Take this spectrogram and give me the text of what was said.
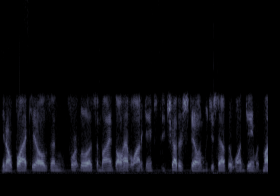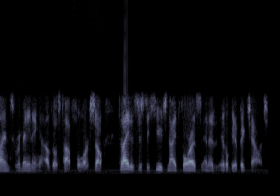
you know, Black Hills and Fort Lewis and Mines all have a lot of games with each other still, and we just have the one game with Mines remaining of those top four. So tonight is just a huge night for us, and it, it'll be a big challenge.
